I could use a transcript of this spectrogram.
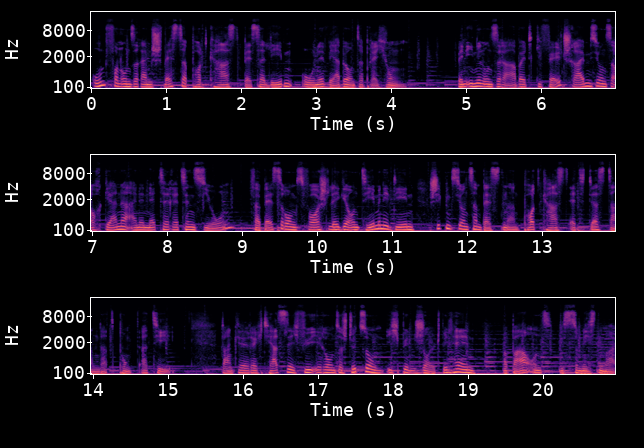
und von unserem Schwester-Podcast Besser Leben ohne Werbeunterbrechung. Wenn Ihnen unsere Arbeit gefällt, schreiben Sie uns auch gerne eine nette Rezension. Verbesserungsvorschläge und Themenideen schicken Sie uns am besten an podcast.derstandard.at. Danke recht herzlich für Ihre Unterstützung. Ich bin Jolt Wilhelm. Baba und bis zum nächsten Mal.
